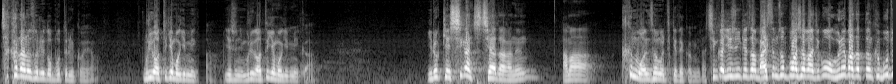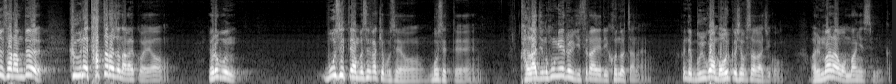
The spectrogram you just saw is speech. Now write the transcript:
착하다는 소리도 못 들을 거예요. 우리가 어떻게 먹입니까? 예수님, 우리가 어떻게 먹입니까? 이렇게 시간 지체하다가는 아마 큰 원성을 듣게 될 겁니다. 지금까지 예수님께서 말씀 선포하셔가지고 은혜 받았던 그 모든 사람들 그 은혜 다 떨어져 나갈 거예요. 여러분, 모세 때 한번 생각해 보세요. 모세 때. 갈라진 홍해를 이스라엘이 건넜잖아요. 근데 물과 먹을 것이 없어가지고 얼마나 원망했습니까?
